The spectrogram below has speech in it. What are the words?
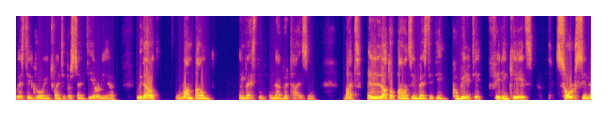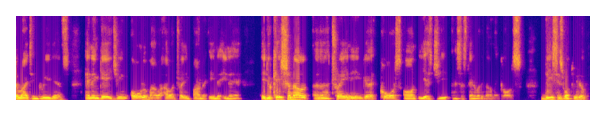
we're still growing 20% year on year without one pound invested in advertising, but a lot of pounds invested in community, feeding kids, sourcing the right ingredients, and engaging all of our, our trading partner in, in a educational uh, training course on ESG and sustainable development goals. This is what we do.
